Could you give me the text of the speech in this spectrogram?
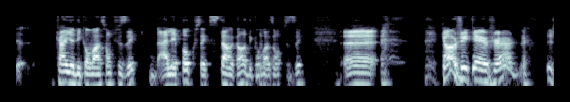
euh, quand il y a des conventions physiques. À l'époque où ça existait encore, des conventions physiques. Euh, quand j'étais jeune,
